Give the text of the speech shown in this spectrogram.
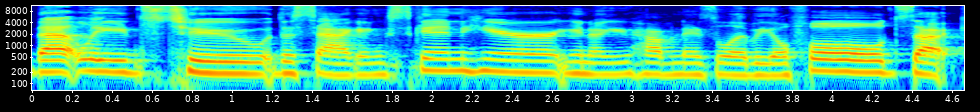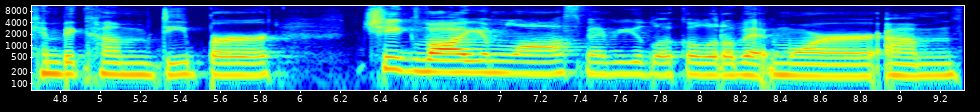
that leads to the sagging skin here. You know, you have nasolabial folds that can become deeper cheek volume loss. Maybe you look a little bit more um,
